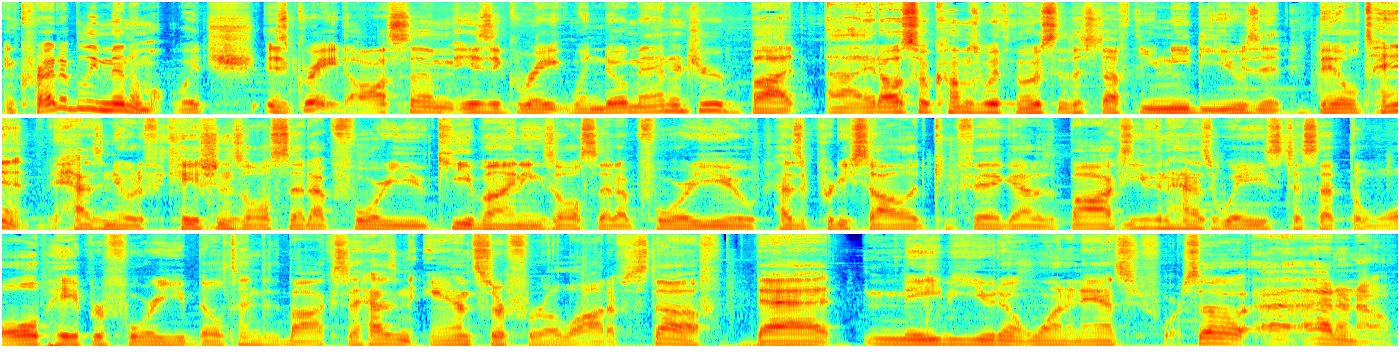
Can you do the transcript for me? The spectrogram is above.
incredibly minimal, which is great. Awesome is a great window manager, but uh, it also comes with most of the stuff that you need to use it built in. It has notifications all set up for you, key bindings all set up for you, has a pretty solid config out of the box, even has ways to set the wallpaper for you built into the box. It has an answer for a lot of stuff that maybe you don't want an answer for. So I, I don't know.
